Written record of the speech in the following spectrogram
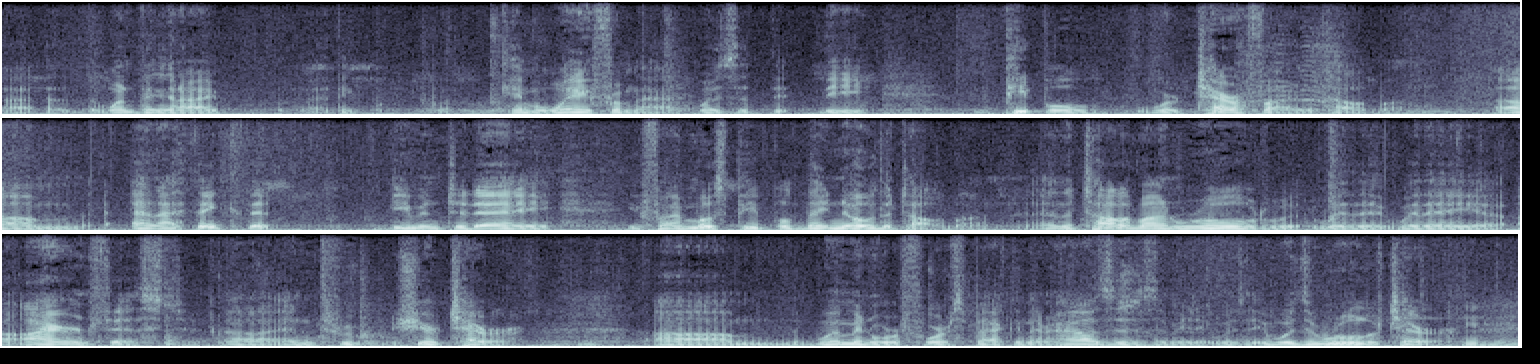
uh, the one thing that I I think came away from that was that the, the people were terrified of the Taliban, um, and I think that even today, you find most people they know the Taliban, and the Taliban ruled with, with a with a uh, iron fist uh, and through sheer terror. Mm-hmm. Um, women were forced back in their houses. I mean, it was it was the rule of terror, mm-hmm.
